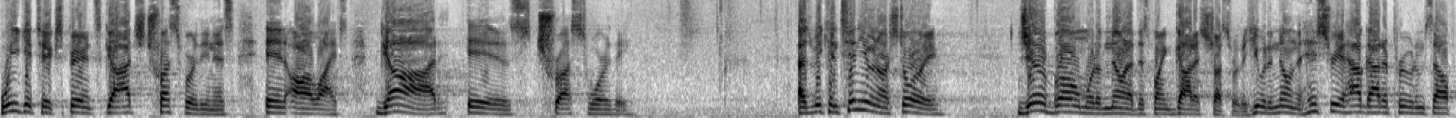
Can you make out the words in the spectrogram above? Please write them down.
We get to experience God's trustworthiness in our lives. God is trustworthy. As we continue in our story, Jeroboam would have known at this point God is trustworthy. He would have known the history of how God had proven himself.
